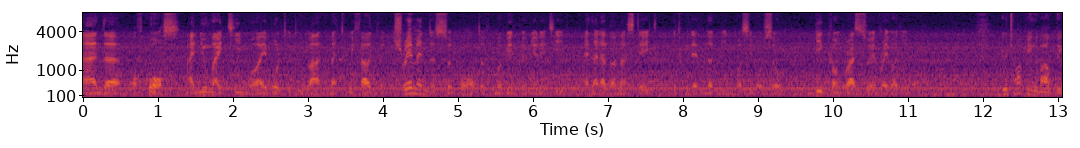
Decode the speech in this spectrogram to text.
And uh, of course, I knew my team were able to do that, but without the tremendous support of Mobile community and Alabama State, it would have not been possible. So big congrats to everybody. You're talking about the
